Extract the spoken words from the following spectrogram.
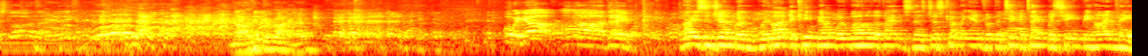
Clever as they look, this lot, are they, really? No, I think you're right though. What we got? Ah, Dave. Ladies and gentlemen, we like to keep you up with world events, and there's just coming in from the ticker tape machine behind me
